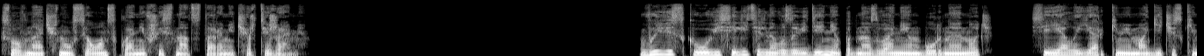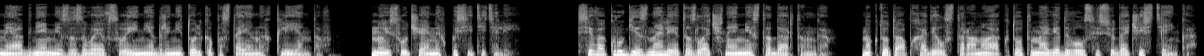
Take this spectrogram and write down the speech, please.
Словно очнулся он, склонившись над старыми чертежами. Вывеска увеселительного заведения под названием «Бурная ночь» сияла яркими магическими огнями, зазывая в свои недра не только постоянных клиентов, но и случайных посетителей. Все в округе знали это злачное место Дартинга, но кто-то обходил стороной, а кто-то наведывался сюда частенько.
